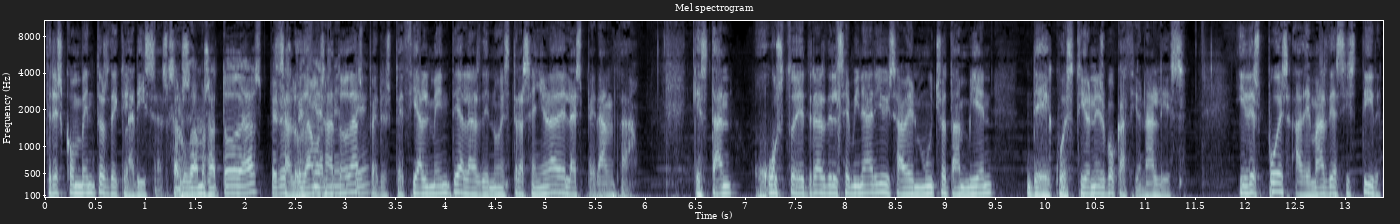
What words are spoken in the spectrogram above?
tres conventos de clarisas. Saludamos a todas, pero saludamos a todas, pero especialmente a las de Nuestra Señora de la Esperanza que están justo detrás del seminario y saben mucho también de cuestiones vocacionales. Y después, además de asistir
